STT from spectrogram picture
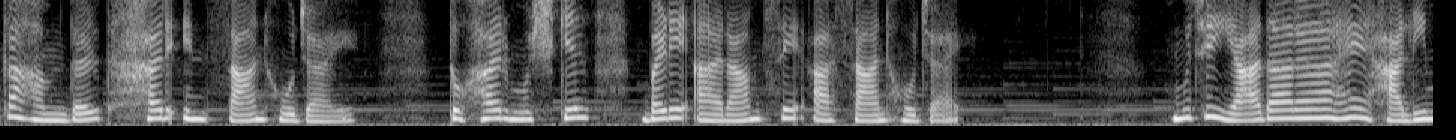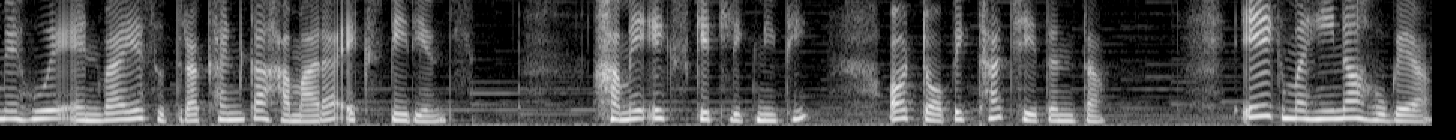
का हमदर्द हर इंसान हो जाए तो हर मुश्किल बड़े आराम से आसान हो जाए। मुझे याद आ रहा है, हाल ही में हुए एन उत्तराखंड का हमारा एक्सपीरियंस हमें एक स्किट लिखनी थी और टॉपिक था चेतनता। एक महीना हो गया,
